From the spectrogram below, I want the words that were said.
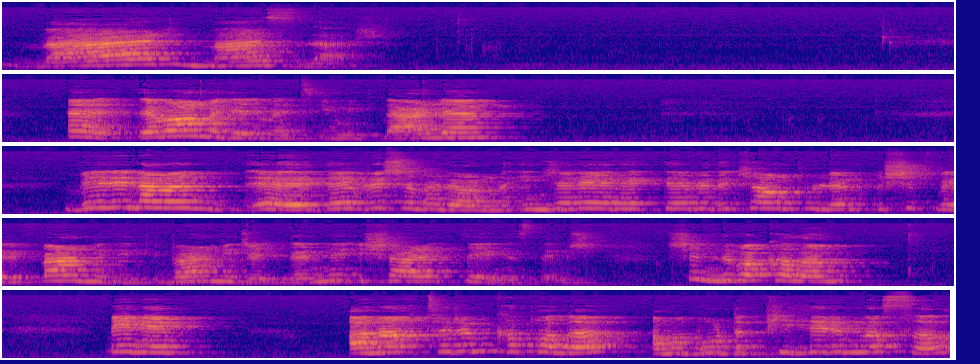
vermezler. Evet, devam edelim etkinliklerle. Verilen e, devre şemalarını inceleyerek devredeki ampullerin ışık verip vermeyeceklerini işaretleyiniz demiş. Şimdi bakalım. Benim anahtarım kapalı ama burada pillerim nasıl?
